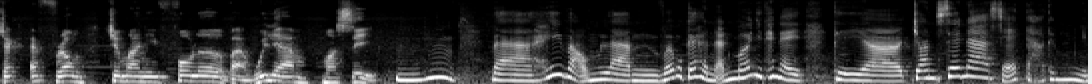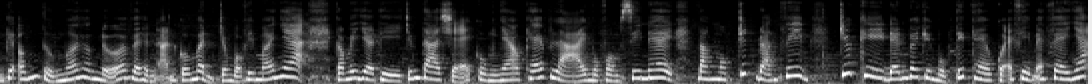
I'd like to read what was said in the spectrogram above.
Jack Efron, Germany Fowler và William Macy. Ừm, Và hy vọng là với một cái hình ảnh mới như thế này thì à, John Cena sẽ tạo thêm những cái ấn tượng mới hơn nữa về hình ảnh của mình trong bộ phim mới nha. Còn bây giờ thì chúng ta sẽ cùng nhau khép lại một vòng cine bằng một trích đoạn phim trước khi đến với chuyên mục tiếp theo của FM FV nhé.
